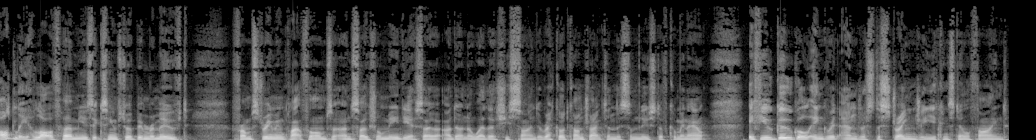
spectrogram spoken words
Oddly, a lot of her music seems to have been removed from streaming platforms and social media. So I don't know whether she's signed a record contract and there's some new stuff coming out. If you Google Ingrid Andress the Stranger, you can still find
